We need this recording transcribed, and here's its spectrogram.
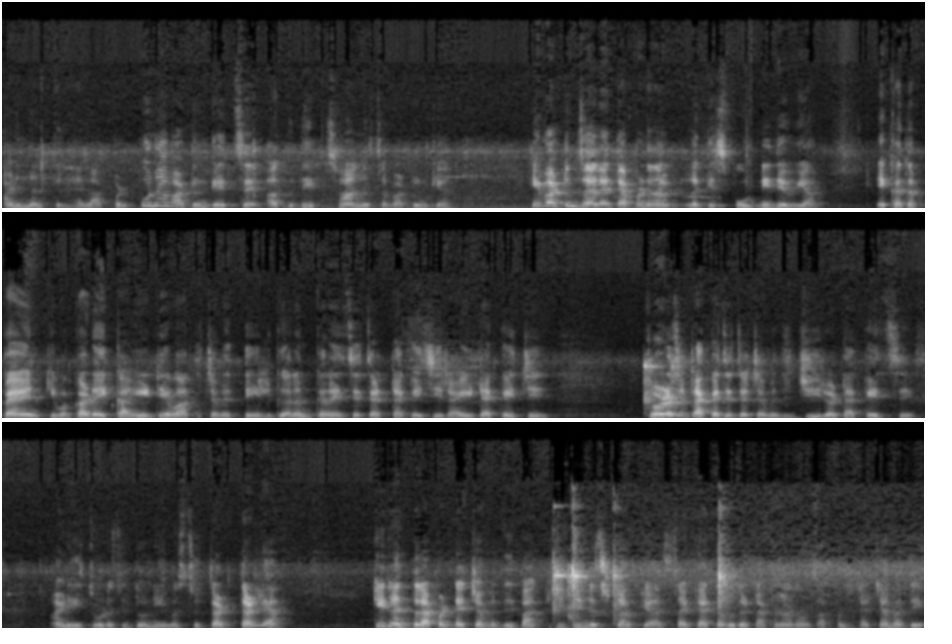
आणि नंतर ह्याला आपण पुन्हा वाटून घ्यायचं आहे अगदी छान असं वाटून घ्या. हे वाटून झालं तर आपण लगेच फोडणी देऊया. एखादं पॅन किंवा कढई काही ठेवा. त्याच्यामध्ये तेल गरम करायचे त्यात टाकायची राई टाकायची. थोडंसं टाकायचं त्याच्यामध्ये जिरं टाकायचे आणि थोडंसं दोन्ही वस्तू तडतडल्या. की नंतर आपण त्याच्यामध्ये बाकीची जिन्नस किंवा सगळ्यात अगोदर टाकणार आहोत आपण त्याच्यामध्ये.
